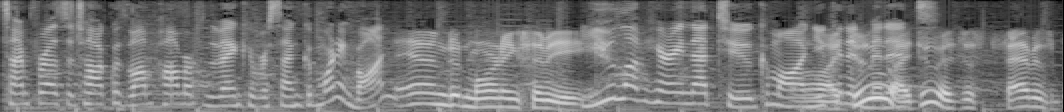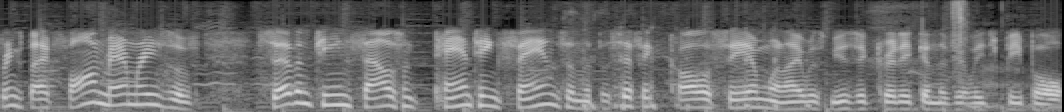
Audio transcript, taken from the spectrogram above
Time for us to talk with Vaughn Palmer from the Vancouver Sun. Good morning, Vaughn. And good morning, Simi. You love hearing that too. Come on, oh, you can I do, admit it. I do. It's just fabulous. It brings back fond memories of 17,000 panting fans in the Pacific Coliseum when I was music critic and the village people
